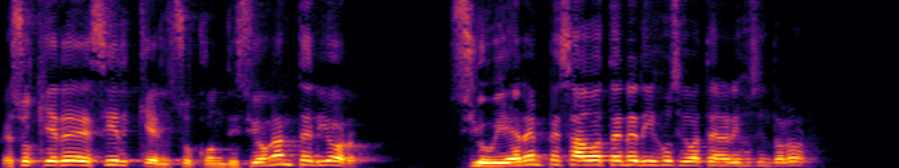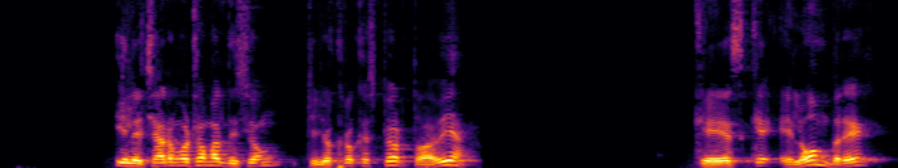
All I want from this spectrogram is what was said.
Eso quiere decir que en su condición anterior, si hubiera empezado a tener hijos, iba a tener hijos sin dolor. Y le echaron otra maldición que yo creo que es peor todavía, que es que el hombre,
